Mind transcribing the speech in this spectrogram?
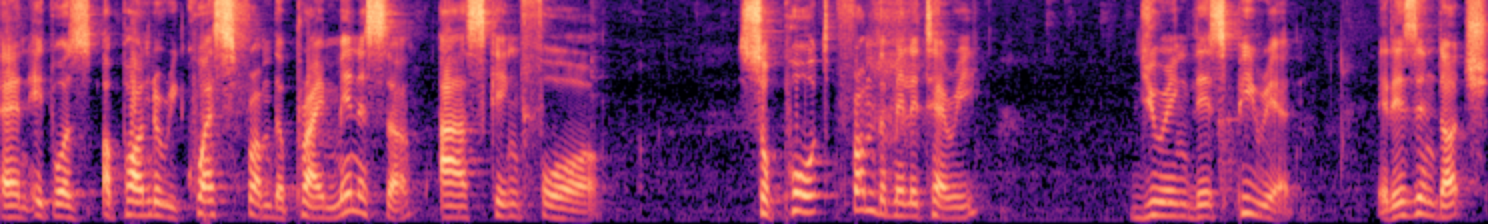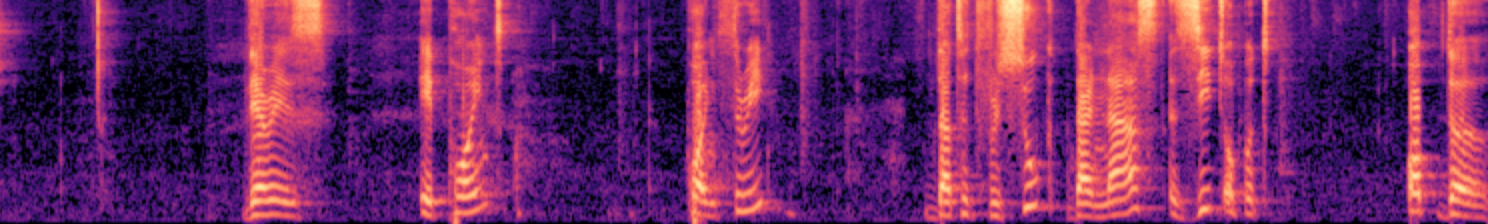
and it was upon the request from the prime minister asking for support from the military during this period. It is in Dutch. There is a point, point 3, dat het verzoek daarnaast ziet op, het, op de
